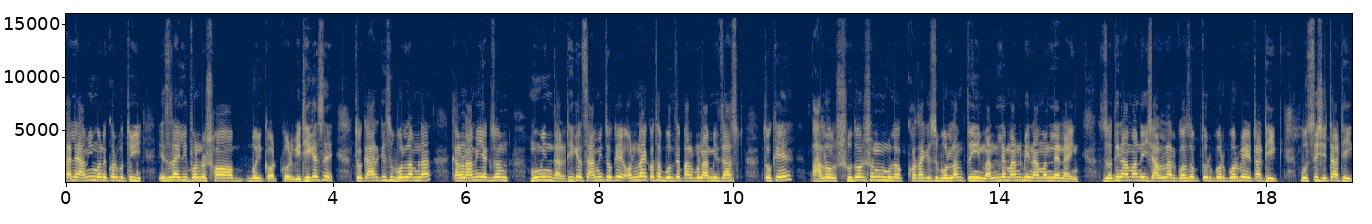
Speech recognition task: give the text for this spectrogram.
তাহলে আমি মনে করব তুই ইসরায়েলি পণ্য সব বইকট করবি, ঠিক আছে? তোকে আর কিছু বললাম না, কারণ আমি একজন মুমিনদার ঠিক আছে? আমি তোকে অন্যায় কথা বলতে পারব না, আমি জাস্ট তোকে ভালো সুদর্শনমূলক কথা কিছু বললাম, তুই মানলে মানবি, না মানলে নাই। যদি না মানিস, আল্লাহর গজব তোর উপর পড়বে, এটা ঠিক। বুঝছিস? এটা ঠিক।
